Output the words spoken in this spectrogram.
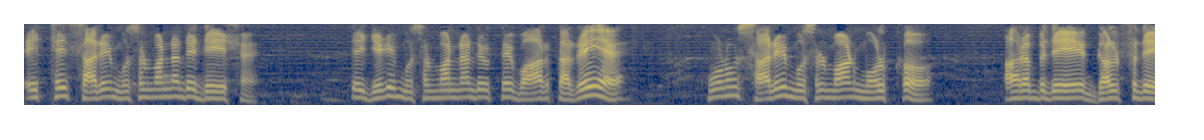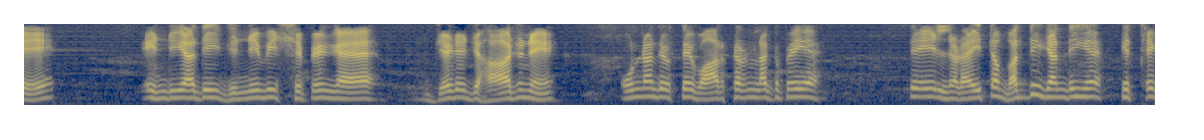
ਇੱਥੇ ਸਾਰੇ ਮੁਸਲਮਾਨਾਂ ਦੇ ਦੇਸ਼ ਹੈ ਤੇ ਜਿਹੜੇ ਮੁਸਲਮਾਨਾਂ ਦੇ ਉੱਤੇ ਵਾਰ ਕਰ ਰਹੇ ਹੈ ਹੁਣ ਉਹ ਸਾਰੇ ਮੁਸਲਮਾਨ ਮੁਲਕ ਅਰਬ ਦੇ ਗਲਫ ਦੇ ਇੰਡੀਆ ਦੀ ਜਿੰਨੀ ਵੀ ਸ਼ਿਪਿੰਗ ਹੈ ਜਿਹੜੇ ਜਹਾਜ਼ ਨੇ, ਉਹਨਾਂ ਦੇ ਉੱਤੇ ਵਾਰ ਕਰਨ ਲੱਗ ਪਏ ਹੈ ਤੇ ਲੜਾਈ ਤਾਂ ਵੱਧਦੀ ਜਾਂਦੀ ਹੈ ਕਿੱਥੇ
